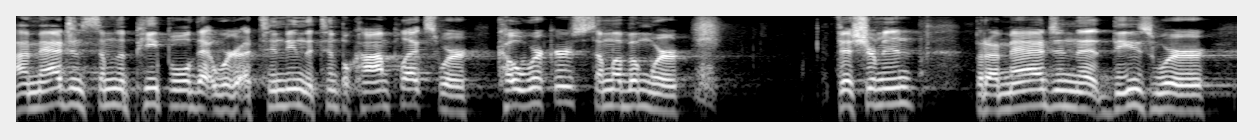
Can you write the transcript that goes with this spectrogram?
I imagine some of the people that were attending the temple complex were co-workers. Some of them were fishermen, but I imagine that these were,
